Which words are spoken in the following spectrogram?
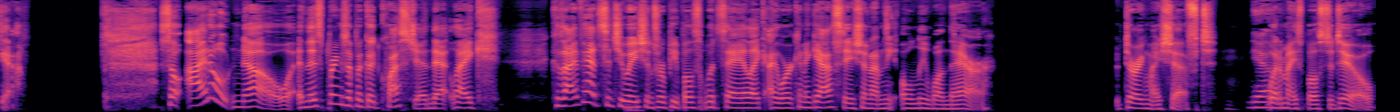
Yeah. So I don't know. And this brings up a good question that, like, because I've had situations where people would say, like, I work in a gas station, I'm the only one there during my shift. Yeah. What am I supposed to do?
